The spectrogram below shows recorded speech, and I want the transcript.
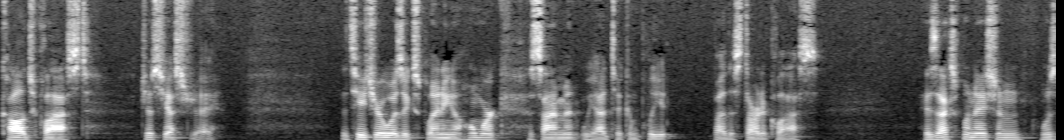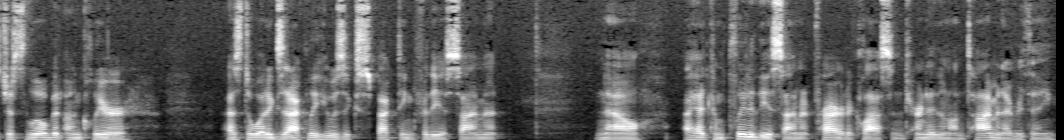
college class just yesterday. The teacher was explaining a homework assignment we had to complete by the start of class. His explanation was just a little bit unclear as to what exactly he was expecting for the assignment. Now, I had completed the assignment prior to class and turned it in on time and everything,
